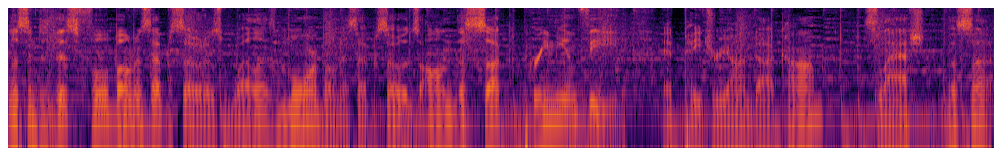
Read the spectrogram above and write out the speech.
Listen to this full bonus episode as well as more bonus episodes on the Succ Premium feed at patreon.com slash the Succ.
